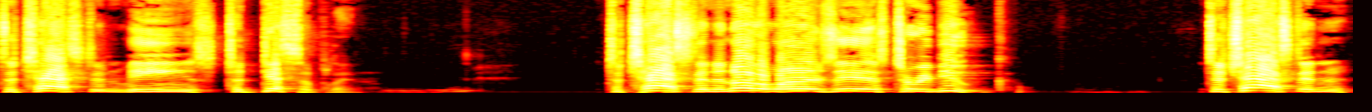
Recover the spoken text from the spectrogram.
To chasten means to discipline. To chasten, in other words, is to rebuke. To chasten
